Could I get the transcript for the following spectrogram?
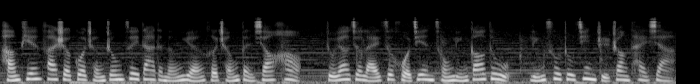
航天发射过程中最大的能源和成本消耗，主要就来自火箭从零高度、零速度静止状态下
